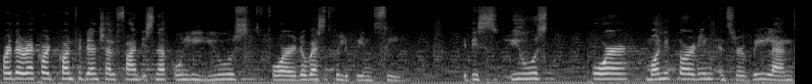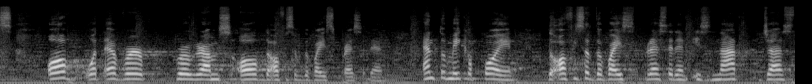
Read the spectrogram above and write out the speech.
for the record, confidential fund is not only used for the West Philippine Sea. It is used for monitoring and surveillance of whatever programs of the Office of the Vice President. And to make a point, the Office of the Vice President is not just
